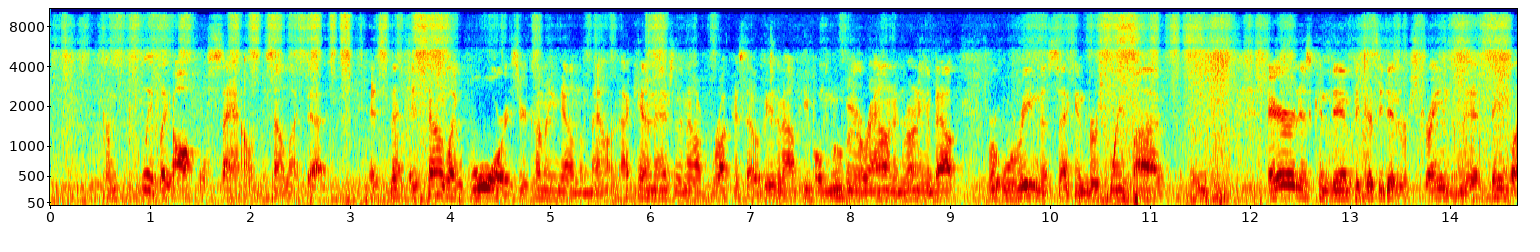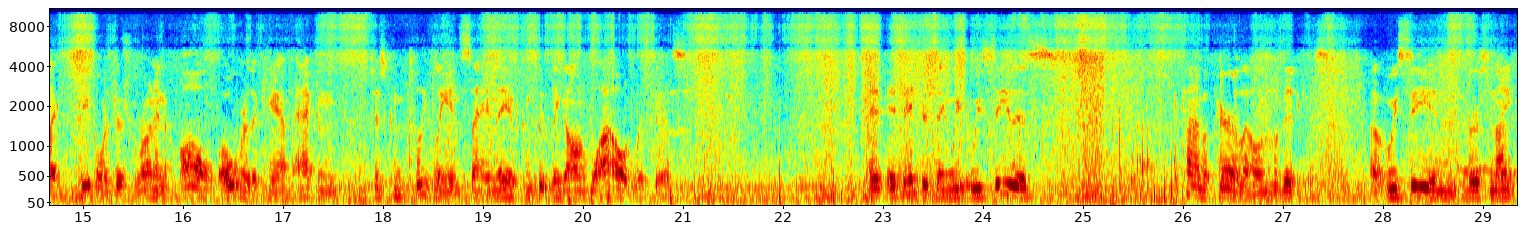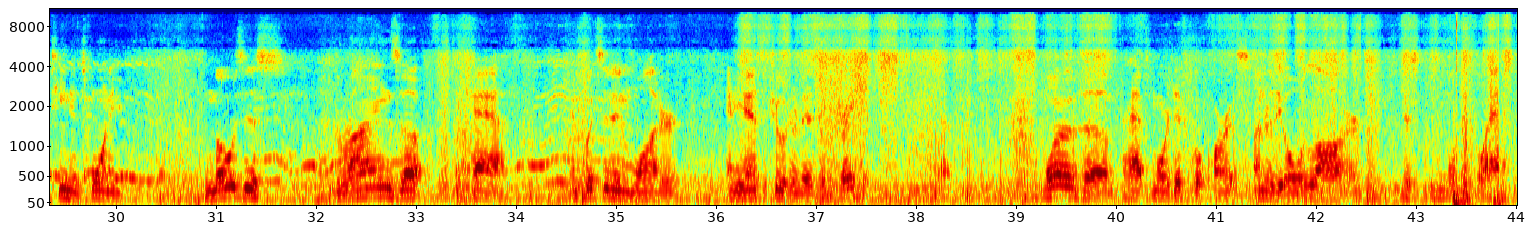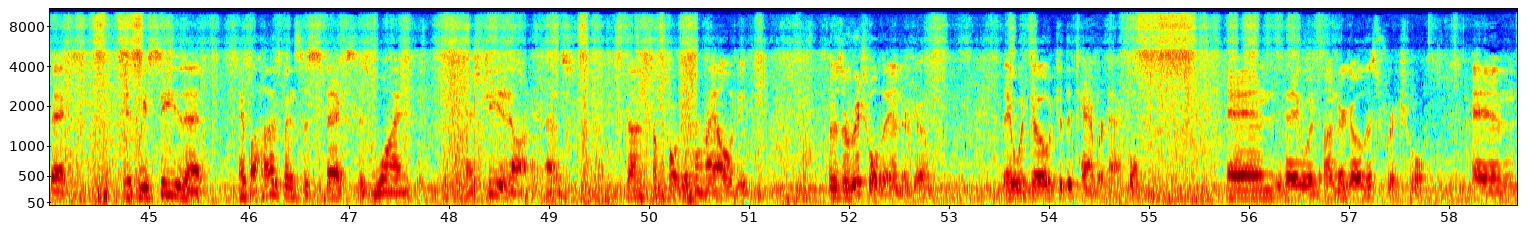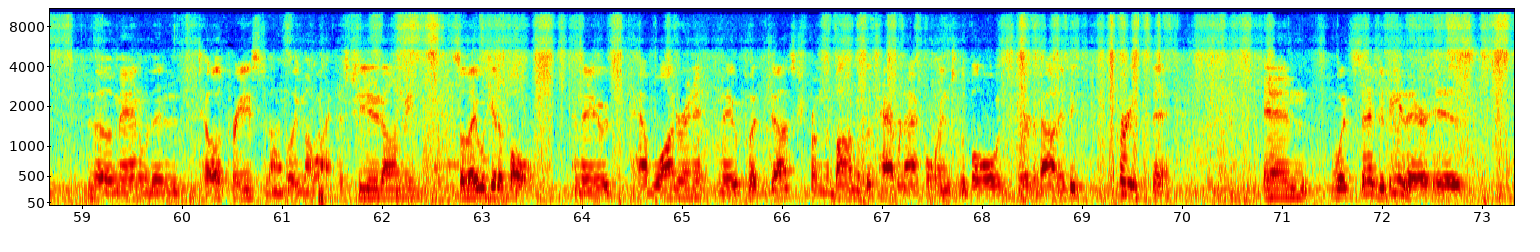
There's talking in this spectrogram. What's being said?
completely awful sound sound like that. It's it sounds like war as you're coming down the mountain. I can't imagine the amount of ruckus that would be, the amount of people moving around and running about. We're, we'll read in a second, verse 25. Aaron is condemned because he didn't restrain them, and it seems like people are just running all over the camp, acting just completely insane. They have completely gone wild with this. And it's interesting. We, we see this uh, kind of a parallel in Leviticus. Uh, we see in verse 19 and 20 Moses grinds up the calf and puts it in water, and he has the children of Israel drink it. one of the perhaps more difficult parts under the old law, or just more difficult aspects, is we see that if a husband suspects his wife has cheated on him, has done some sort of immorality, there's a ritual they undergo. They would go to the tabernacle and they would undergo this ritual. And the man would then tell the priest, I believe my wife has cheated on me. So they would get a bowl, and they would have water in it, and they would put dust from the bottom of the tabernacle into the bowl and stir it about. It'd be pretty thick. And what's said to be there is,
